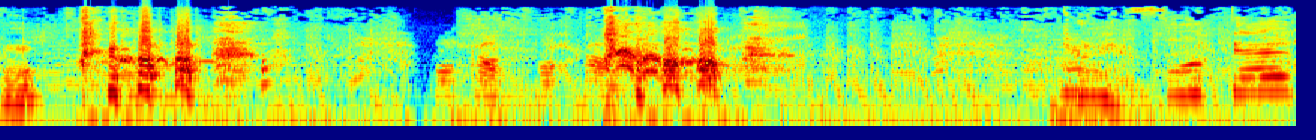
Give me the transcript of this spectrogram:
Mm? fuck off, fuck off. Can you fuck that?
